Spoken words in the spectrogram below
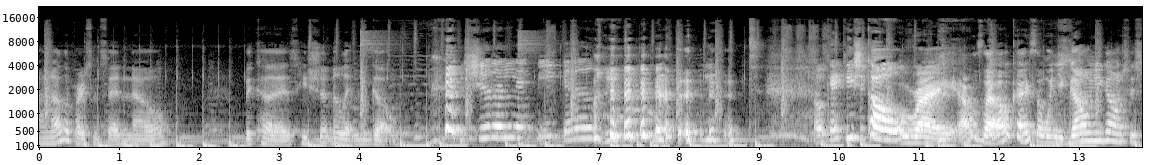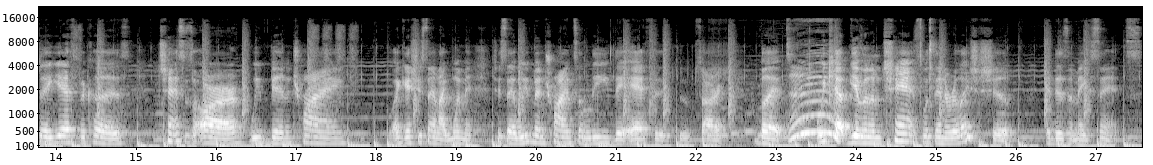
another person said no because he shouldn't have let me go. Should have let me go. okay, Keyshia Cole. right. I was like, okay, so when you're gone, you're gone. She said yes because chances are we've been trying. I guess she's saying like women. She said we've been trying to leave their asses. Oops, sorry, but we kept giving them chance within the relationship. It doesn't make sense.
